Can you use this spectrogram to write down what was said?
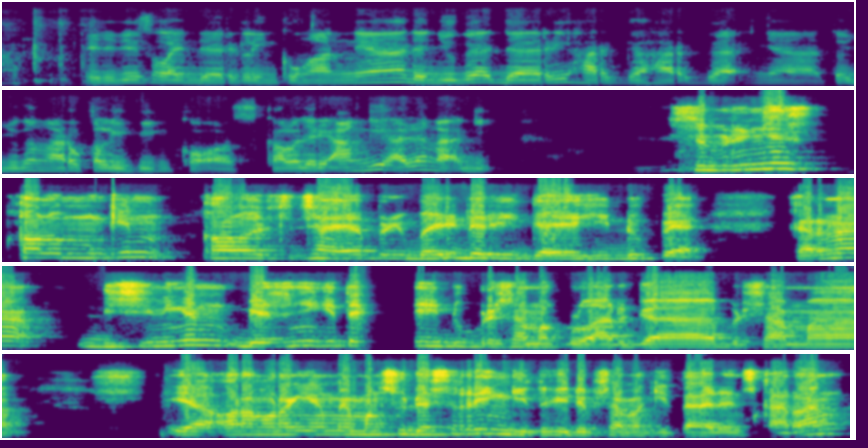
Oke, jadi selain dari lingkungannya dan juga dari harga-harganya atau juga ngaruh ke living cost. Kalau dari Anggi ada nggak Gi? Sebenarnya kalau mungkin kalau saya pribadi dari gaya hidup ya karena di sini kan biasanya kita hidup bersama keluarga, bersama ya orang-orang yang memang sudah sering gitu hidup sama kita dan sekarang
